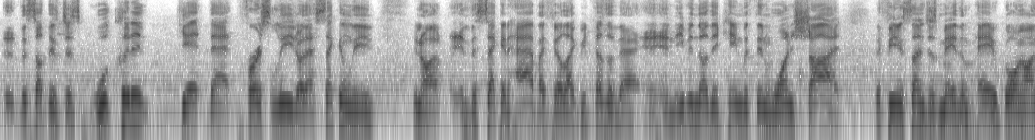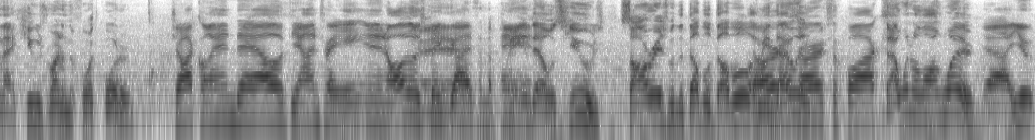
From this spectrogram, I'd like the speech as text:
the Celtics just couldn't get that first lead or that second lead, you know, in the second half, I feel like, because of that. And, and even though they came within one shot, the Phoenix Suns just made them pay, going on that huge run in the fourth quarter. Jock Landale, DeAndre Ayton, all those big guys in the paint. Landale was huge. Saric with the double double. I mean, that went, Saric with blocks. that went a long way. yeah, you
